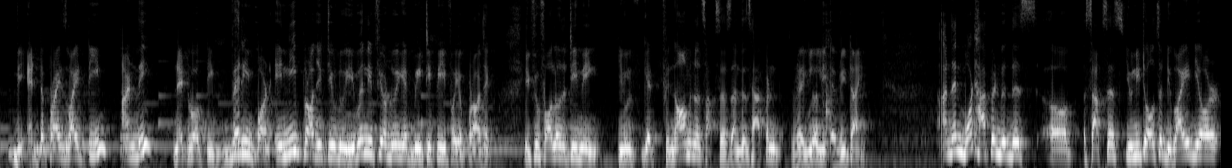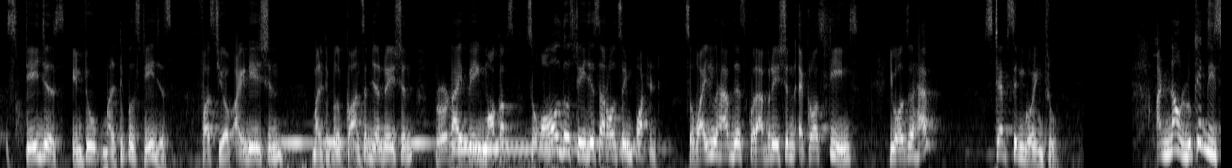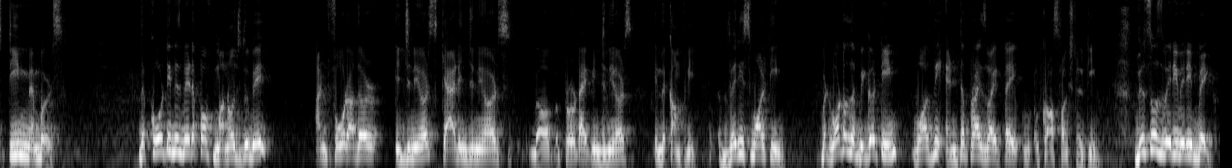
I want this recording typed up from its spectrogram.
the enterprise-wide team and the network team. Very important. Any project you do, even if you're doing a BTP for your project, if you follow the teaming, you'll get phenomenal success and this happened regularly every time. And then what happened with this uh, success, you need to also divide your stages into multiple stages. First you have ideation, multiple concept generation, prototyping, mockups. So all those stages are also important. So while you have this collaboration across teams, you also have steps in going through. And now look at these team members. The core team is made up of Manoj Dubey and four other engineers, CAD engineers, uh, prototype engineers in the company. A very small team. But what was the bigger team was the enterprise-wide type cross-functional team. This was very, very big.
